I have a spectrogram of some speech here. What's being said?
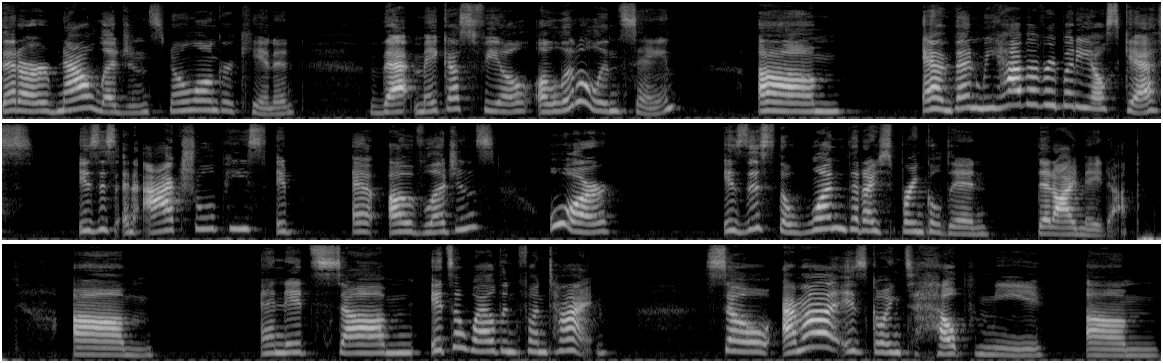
that are now legends, no longer canon, that make us feel a little insane. Um, and then we have everybody else guess is this an actual piece of legends or is this the one that I sprinkled in that I made up? Um, and it's um it's a wild and fun time. So Emma is going to help me um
